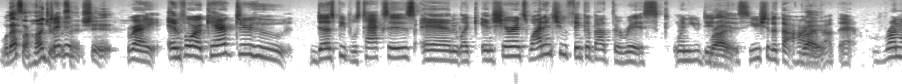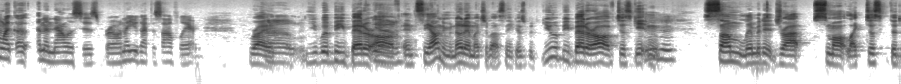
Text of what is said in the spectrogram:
Well, that's a hundred percent shit. Right. And for a character who does people's taxes and like insurance, why didn't you think about the risk when you did Right. this? You should have thought harder Right. about that. Run like a, an analysis, bro. I know you got the software. Right. Um, you would be better yeah. off. And see, I don't even know that much about sneakers, but you would be better off just getting mhm. some limited drop, small, like just the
